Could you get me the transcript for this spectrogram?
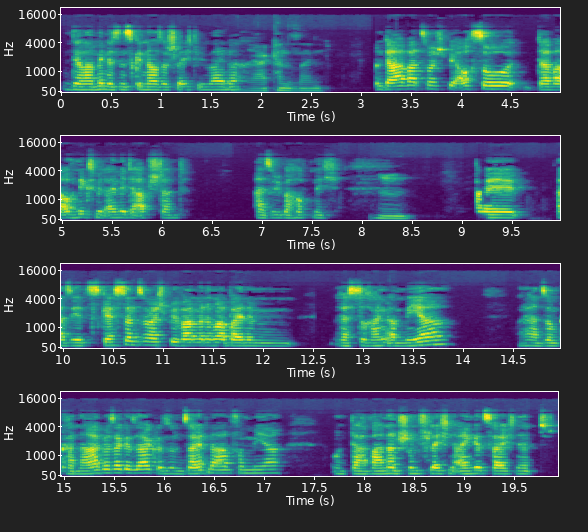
Der war mindestens genauso schlecht wie meiner. Ja, kann sein. Und da war zum Beispiel auch so, da war auch nichts mit einem Meter Abstand. Also überhaupt nicht. Hm. Bei, also jetzt gestern zum Beispiel waren wir nochmal bei einem Restaurant am Meer oder an so einem Kanal besser gesagt, also einem Seitenarm vom Meer. Und da waren dann schon Flächen eingezeichnet,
